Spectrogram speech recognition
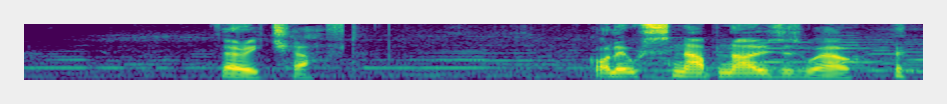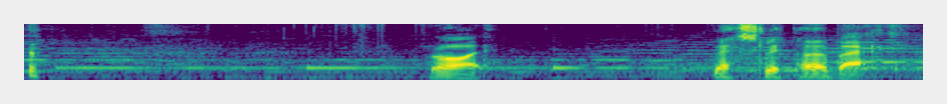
Very chuffed. Got a little snub nose as well. right, let's slip her back.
